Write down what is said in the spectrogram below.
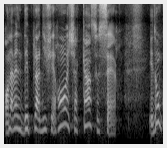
on amène des plats différents et chacun se sert. Et donc,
